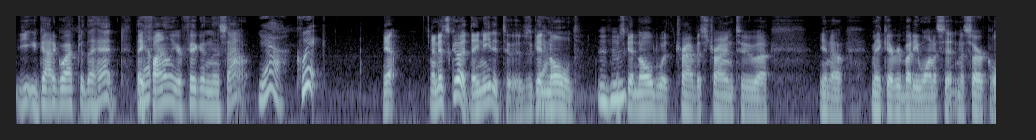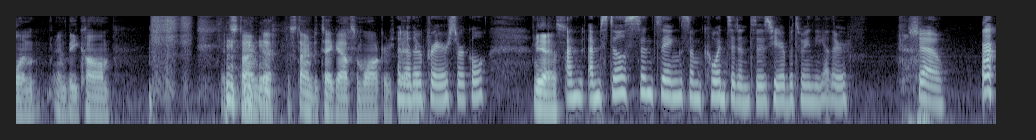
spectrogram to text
you, got to go after the head. They Yep. finally are figuring this out. Yeah, quick. Yeah, and it's good. They needed to. It was getting Yeah. old. It Mm-hmm. was getting old with Travis trying to, uh, you know, make everybody want to sit in a circle and, and be calm. it's time to it's time to take out some walkers. Baby. Another prayer circle. yes. I'm I'm still sensing some coincidences here between the other show. but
